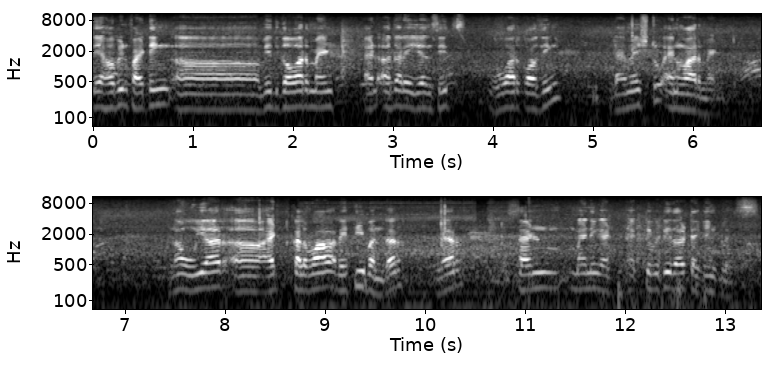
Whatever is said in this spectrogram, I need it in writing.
they have been fighting uh, with government and other agencies who are causing damage to environment. Now we are at Kalwa Reti Bandar where sand mining activities are taking place.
